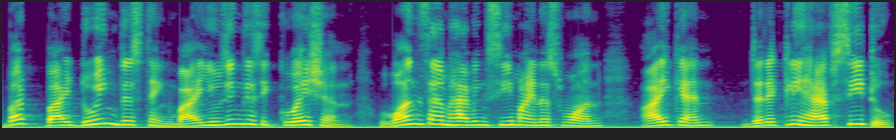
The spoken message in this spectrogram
But by doing this thing by using this equation once I'm having C minus 1 I can directly have C2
